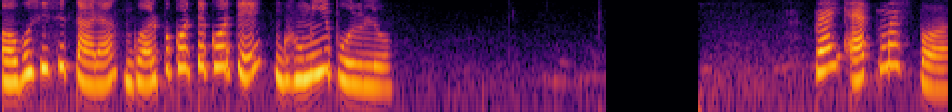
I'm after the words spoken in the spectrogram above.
অবশেষে তারা গল্প করতে করতে ঘুমিয়ে পড়ল। প্রায় এক মাস পর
